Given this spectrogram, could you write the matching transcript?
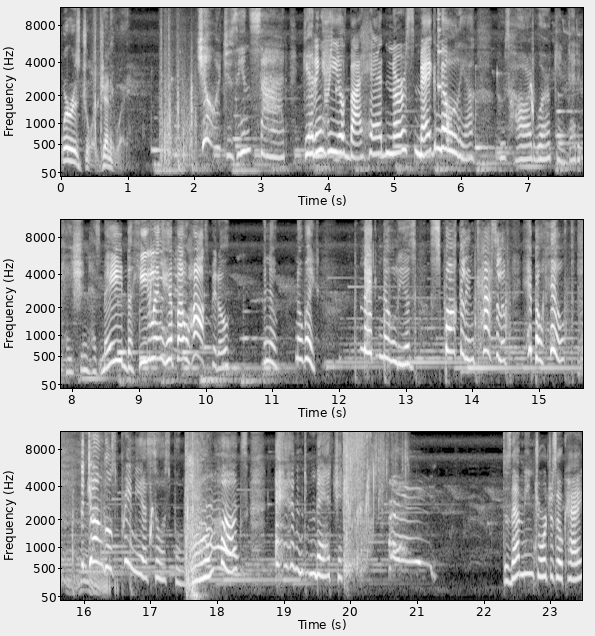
Where is George anyway? George is inside, getting healed by head nurse Magnolia, whose hard work and dedication has made the Healing Hippo Hospital. No, no, wait. Magnolia's sparkling castle of hippo health, the jungle's premier source for warm hugs and magic. Does that mean George is okay?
